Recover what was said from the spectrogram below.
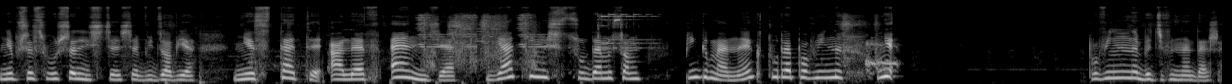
nie przesłyszeliście się widzowie. Niestety, ale w Endzie jakimś cudem są pigmeny, które powinny. Nie. Powinny być w nederze.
